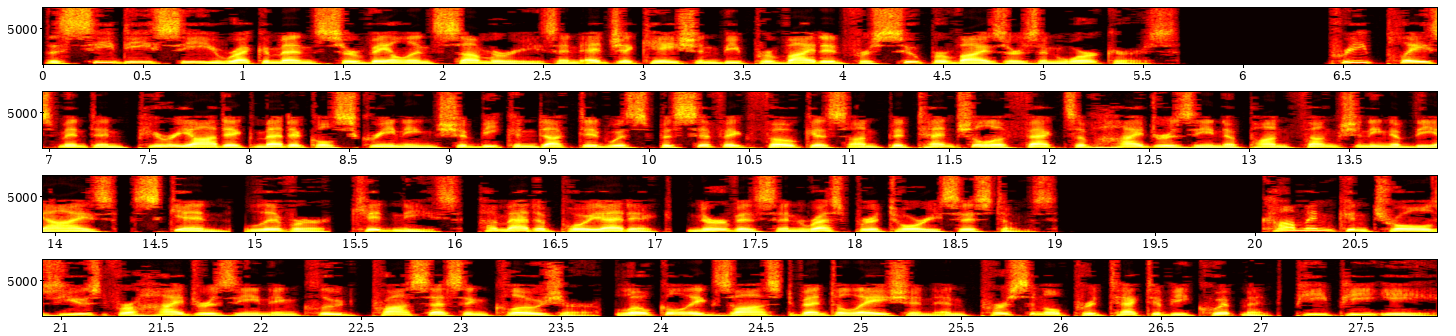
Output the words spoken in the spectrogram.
The CDC recommends surveillance summaries and education be provided for supervisors and workers. Pre-placement and periodic medical screening should be conducted with specific focus on potential effects of hydrazine upon functioning of the eyes, skin, liver, kidneys, hematopoietic, nervous and respiratory systems. Common controls used for hydrazine include process enclosure, local exhaust ventilation and personal protective equipment PPE.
